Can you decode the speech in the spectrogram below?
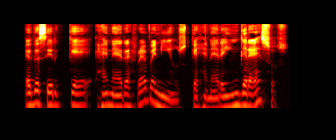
Es decir, que genere revenues, que genere ingresos.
